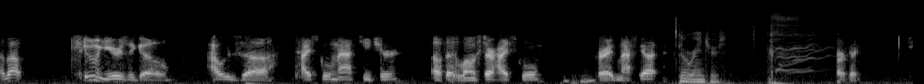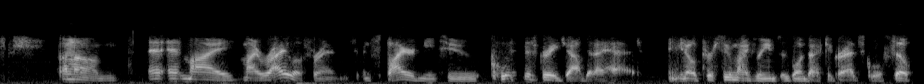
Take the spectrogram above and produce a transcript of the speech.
about two years ago, I was a high school math teacher up at Lone Star High School. Greg mascot. Go Rangers. Perfect. Um, and, and my my Ryla friends inspired me to quit this great job that I had, and you know, pursue my dreams of going back to grad school. So,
